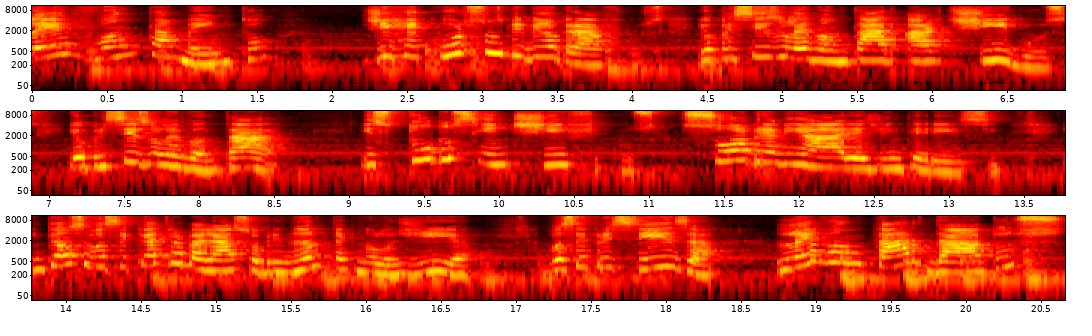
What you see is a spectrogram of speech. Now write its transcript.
levantamento de recursos bibliográficos. Eu preciso levantar artigos, eu preciso levantar estudos científicos sobre a minha área de interesse. Então, se você quer trabalhar sobre nanotecnologia, você precisa levantar dados,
